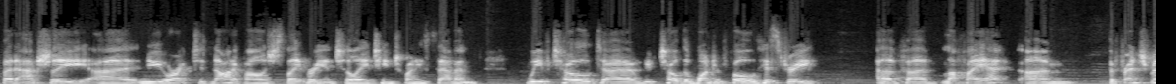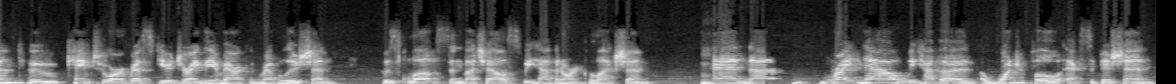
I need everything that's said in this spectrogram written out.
But actually, uh, New York did not abolish slavery until 1827. We've told, uh, we've told the wonderful history of uh, Lafayette, um, the Frenchman who came to our rescue during the American Revolution, whose gloves and much else we have in our collection. Hmm. And uh, right now we have a, a, wonderful exhibition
